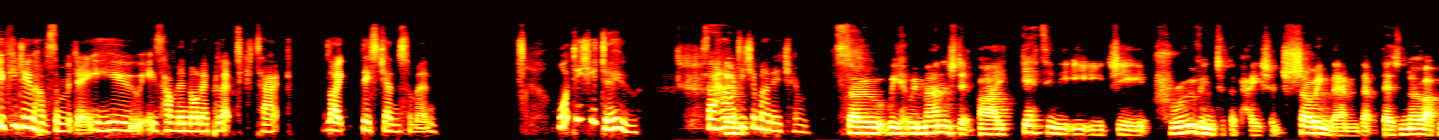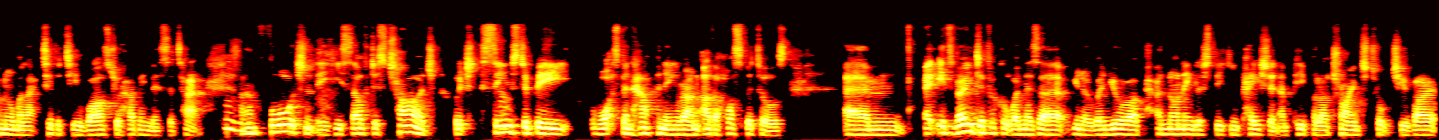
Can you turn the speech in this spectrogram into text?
if you do have somebody who is having a non-epileptic attack, like this gentleman, what did you do? So how Um, did you manage him? So we, we managed it by getting the EEG, proving to the patient, showing them that there's no abnormal activity whilst you're having this attack. Mhm. And unfortunately, he self discharged, which seems to be what's been happening around other hospitals. Um, it's very difficult when there's a, you know, when you're a, a non-English speaking patient and people are trying to talk to you via,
